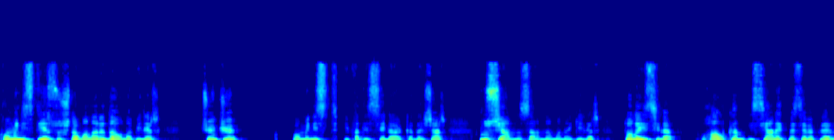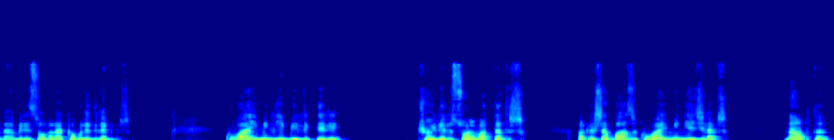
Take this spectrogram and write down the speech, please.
Komünist diye suçlamaları da olabilir. Çünkü komünist ifadesiyle arkadaşlar Rus yanlısı anlamına gelir. Dolayısıyla bu halkın isyan etme sebeplerinden birisi olarak kabul edilebilir. Kuvayi Milliye Birlikleri köyleri soymaktadır. Arkadaşlar bazı Kuvayi Milliyeciler ne yaptı?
